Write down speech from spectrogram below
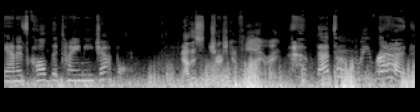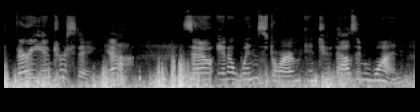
And it's called the Tiny Chapel. Now this church can fly, right? That's what we read. Very interesting, yeah. So, in a windstorm in 2001,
